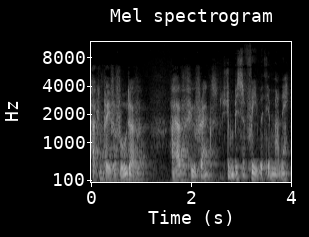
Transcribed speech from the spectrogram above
I can pay for food. I've, I have a few francs. You shouldn't be so free with your money.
